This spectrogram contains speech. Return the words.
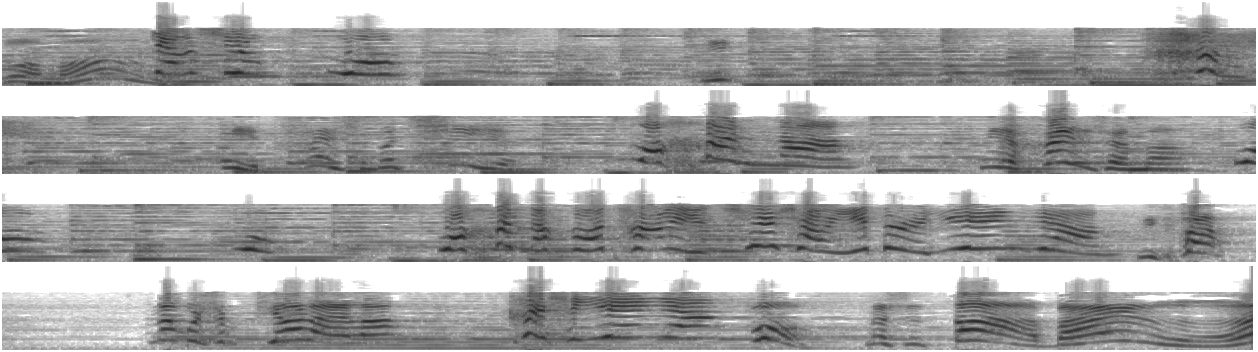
做梦。杨兄，我你，嗨，你叹什么气呀？我恨呐！你恨什么？我我我恨那荷塘里缺少一对鸳鸯。你看，那不是飘来了？可是鸳鸯不，那是大白鹅。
